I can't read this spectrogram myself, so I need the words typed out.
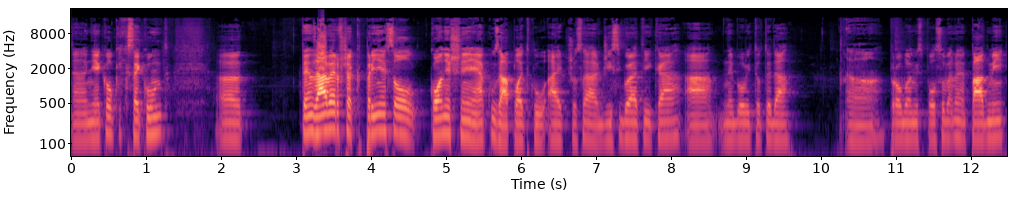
niekoľkých sekúnd. Ten záver však priniesol konečne nejakú zápletku, aj čo sa GC boja týka a neboli to teda problémy spôsobené pádmi.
